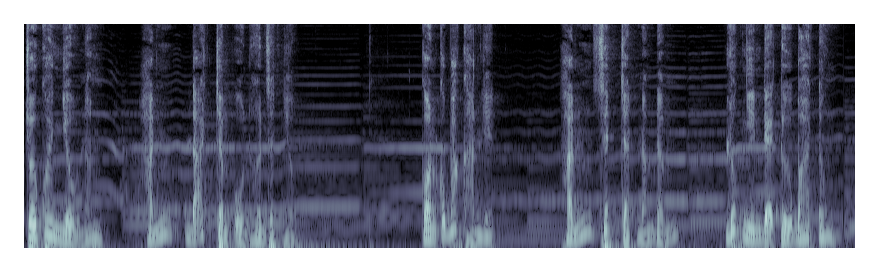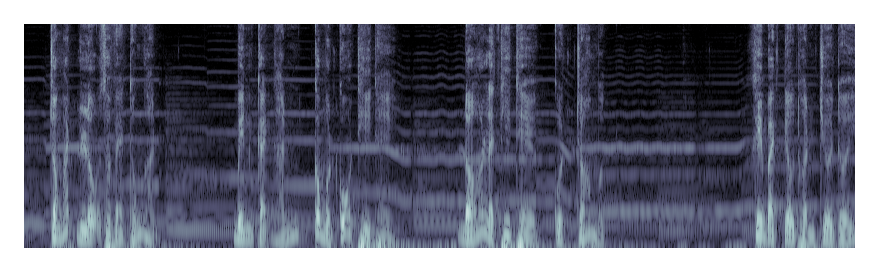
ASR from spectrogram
Trôi qua nhiều năm, Hắn đã trầm ổn hơn rất nhiều. Còn có bác hàn liệt, Hắn siết chặt nắm đấm, Lúc nhìn đệ tử ba tông, Trong mắt lộ ra vẻ thống hận. Bên cạnh hắn có một cỗ thi thể, Đó là thi thể của chó mực. Khi Bạch Tiểu Thuần chưa tới,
